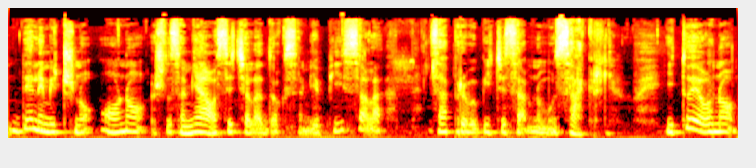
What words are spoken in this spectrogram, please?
delimično ono što sam ja osjećala dok sam je pisala, zapravo bit će sa mnom u zagrlju. I to je ono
